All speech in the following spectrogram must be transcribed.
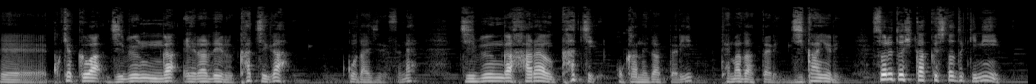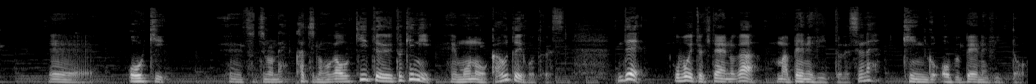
えー、顧客は自分が得られる価値が、ここ大事ですよね。自分が払う価値、お金だったり、手間だったり、時間より、それと比較したときに、えー、大きい。えー、そっちのね、価値の方が大きいという時に、えー、物を買うということです。で、覚えておきたいのが、まあ、ベネフィットですよね。キング・オブ・ベネフィット。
